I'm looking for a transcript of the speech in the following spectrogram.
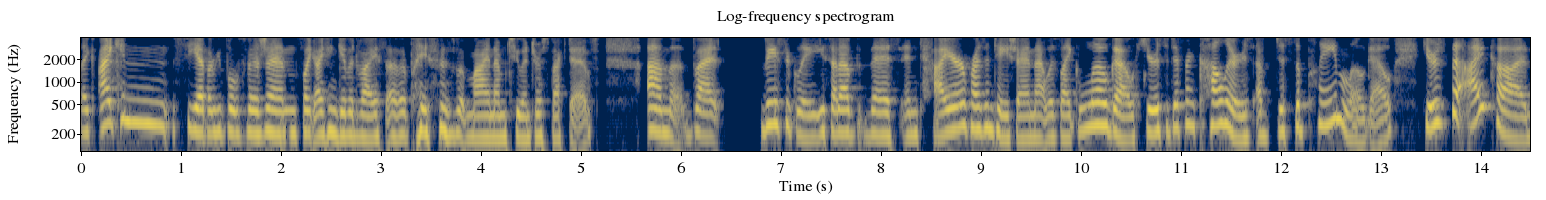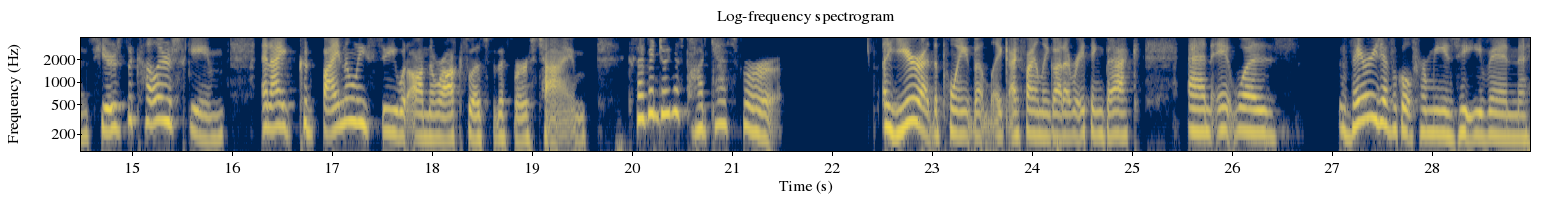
Like I can see other people's visions, like I can give advice other places, but mine I'm too introspective. Um, but basically you set up this entire presentation that was like logo here's the different colors of just the plain logo here's the icons here's the color scheme and i could finally see what on the rocks was for the first time. Because i've been doing this podcast for a year at the point that like i finally got everything back and it was very difficult for me to even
